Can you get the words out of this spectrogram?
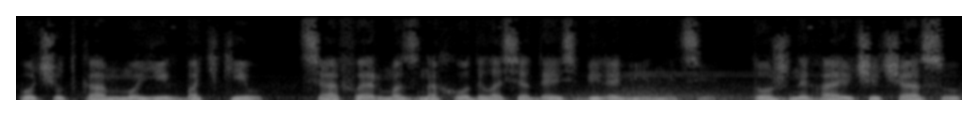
По чуткам моїх батьків, ця ферма знаходилася десь біля Вінниці. Тож, не гаючи часу,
